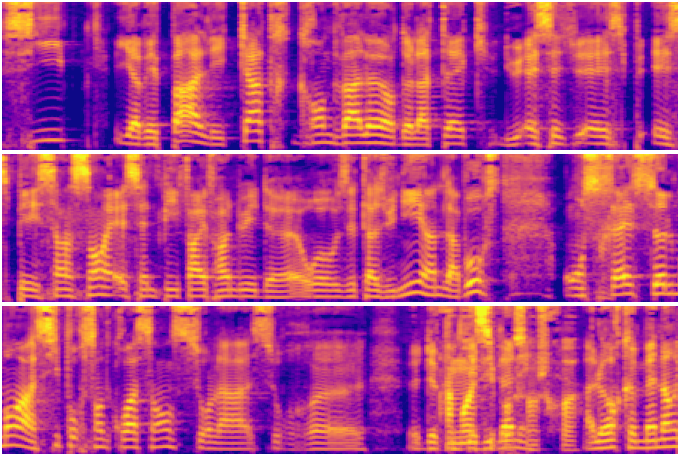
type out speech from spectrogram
si il n'y avait pas les quatre grandes valeurs de la tech du SP 500 et S&P 500 euh, aux États-Unis, hein, de la bourse, on serait seulement à 6% de croissance sur la sur depuis À moins le début de. 6%, je crois. Alors que maintenant,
